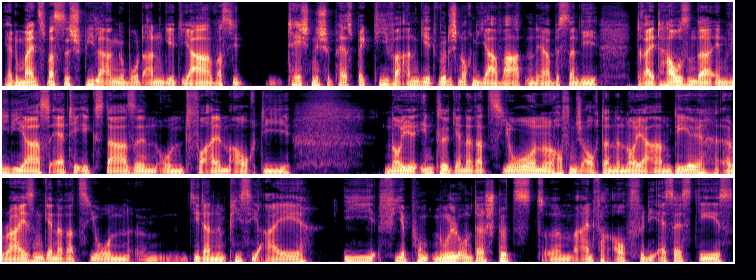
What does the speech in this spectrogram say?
Ja, du meinst, was das Spieleangebot angeht, ja, was die technische Perspektive angeht, würde ich noch ein Jahr warten, ja, bis dann die 3000er Nvidias RTX da sind und vor allem auch die neue Intel-Generation und hoffentlich auch dann eine neue AMD äh, Ryzen-Generation, ähm, die dann einen PCI i 4.0 unterstützt, ähm, einfach auch für die SSDs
